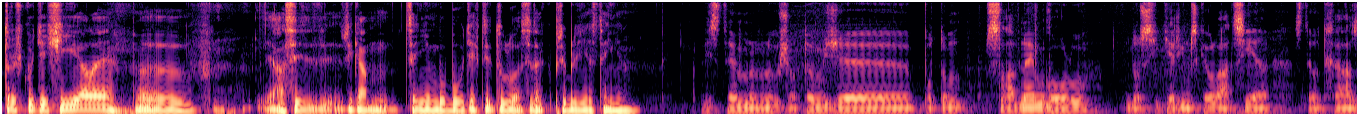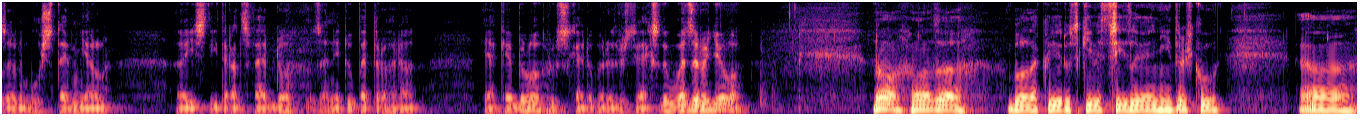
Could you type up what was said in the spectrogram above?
trošku těžší, ale eh, já si říkám, cením obou těch titulů asi tak přibližně stejně. Vy jste mluvil už o tom, že po tom slavném gólu do sítě římského Lácia jste odcházel, nebo už jste měl eh, jistý transfer do Zenitu Petrohrad. Jaké bylo ruské dobrodružství? Jak se to vůbec rodilo? No, ono to bylo takový ruský vystřízlivění trošku. Eh,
